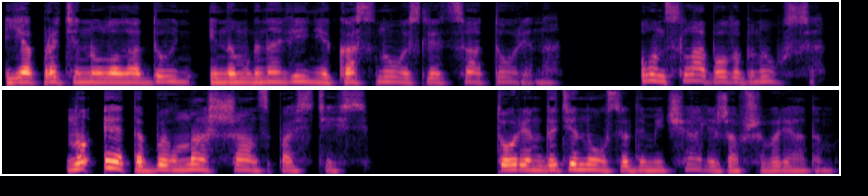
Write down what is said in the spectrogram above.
Я протянула ладонь и на мгновение коснулась лица Торина. Он слабо улыбнулся. Но это был наш шанс спастись. Торин дотянулся до меча, лежавшего рядом,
